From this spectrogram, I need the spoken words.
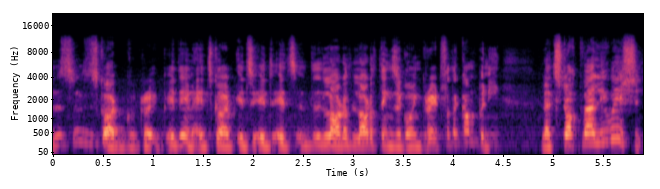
this is got great you know it's got it's it, it's a lot of lot of things are going great for the company. Let's talk valuation.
